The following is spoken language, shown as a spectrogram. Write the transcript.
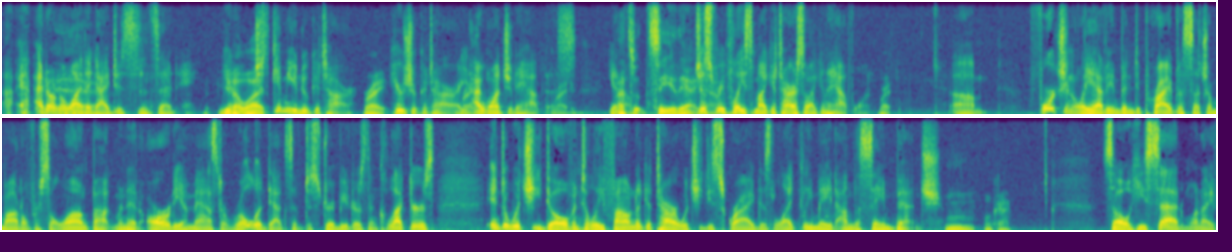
I, I don't know why the guy just said, hey, you, You know what? just give me a new guitar. Right. Here's your guitar. Right. I want you to have this. You know, That's what. See that. just yeah. replace my guitar so I can have one. right. Fortunately, having been deprived of such a model for so long, Bachman had already amassed a Rolodex of distributors and collectors into which he dove until he found a guitar which he described as likely made on the same bench. Mm, okay. So he said, when I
